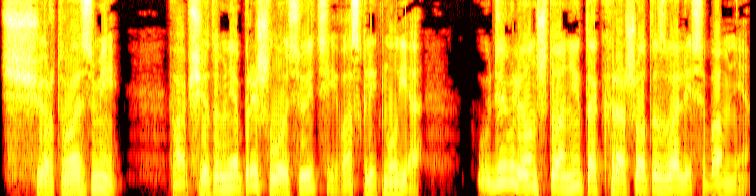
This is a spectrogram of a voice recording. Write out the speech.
«Черт возьми! Вообще-то мне пришлось уйти», — воскликнул я. «Удивлен, что они так хорошо отозвались обо мне».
